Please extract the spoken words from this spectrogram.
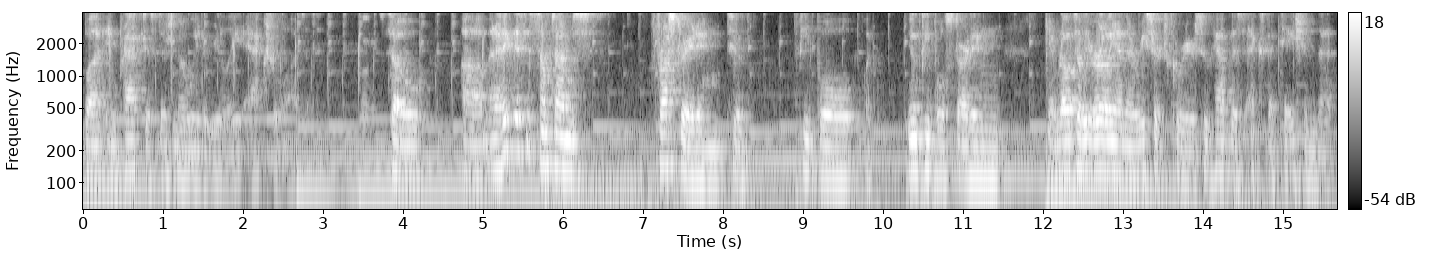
but in practice there's no way to really actualize it. So, um, and I think this is sometimes frustrating to people like new people starting you know, relatively early in their research careers who have this expectation that,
